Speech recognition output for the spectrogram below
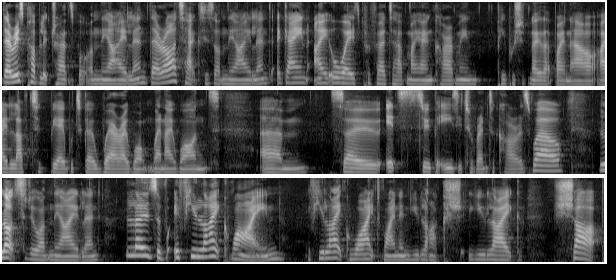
there is public transport on the island. There are taxis on the island. Again, I always prefer to have my own car. I mean, people should know that by now. I love to be able to go where I want, when I want. Um, so it's super easy to rent a car as well. Lots to do on the island. Loads of. If you like wine, if you like white wine and you like sh- you like sharp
